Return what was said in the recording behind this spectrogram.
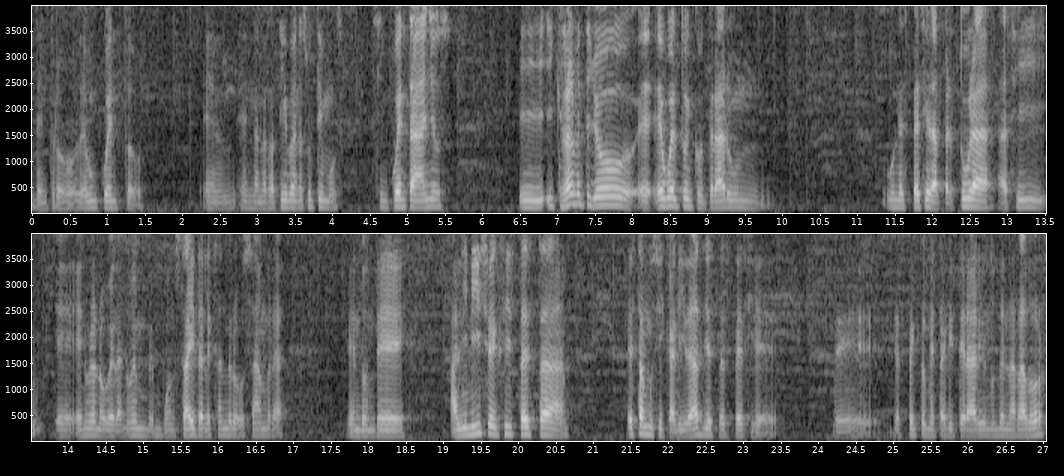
dentro de un cuento en, la narrativa en los últimos 50 años. Y, que realmente yo he vuelto a encontrar un, una especie de apertura así eh, en una novela, ¿no? En, Bonsai de Alejandro Zambra, en donde al inicio exista esta, esta musicalidad y esta especie de, aspecto metaliterario en donde el narrador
